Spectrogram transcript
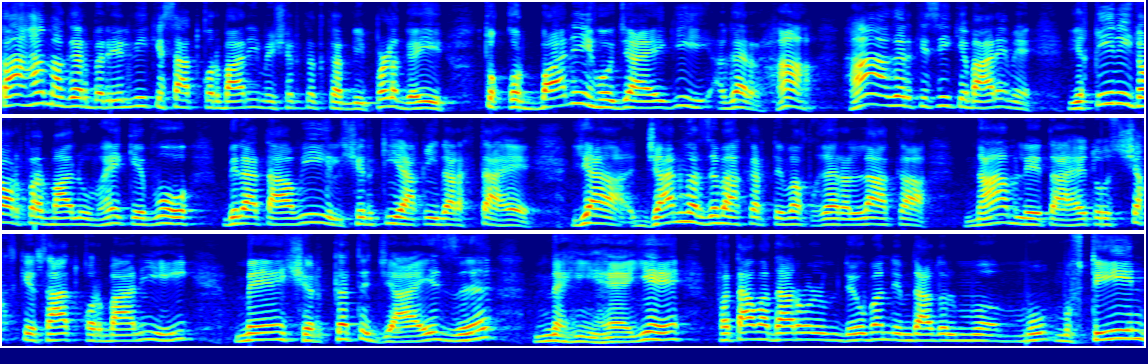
تاہم اگر بریلوی کے ساتھ قربانی میں شرکت کرنی پڑ گئی تو قربانی ہو جائے گی اگر ہاں ہاں اگر کسی کے بارے میں یقینی طور پر معلوم ہے کہ وہ بلا تعویل شرکی عقیدہ رکھتا ہے یا جانور ذبح کرتے وقت غیر اللہ کا نام لیتا ہے تو اس شخص کے ساتھ قربانی میں شرکت جائز نہیں ہے۔ یہ فتح دارالعلوم دیوبند امداد المفتین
